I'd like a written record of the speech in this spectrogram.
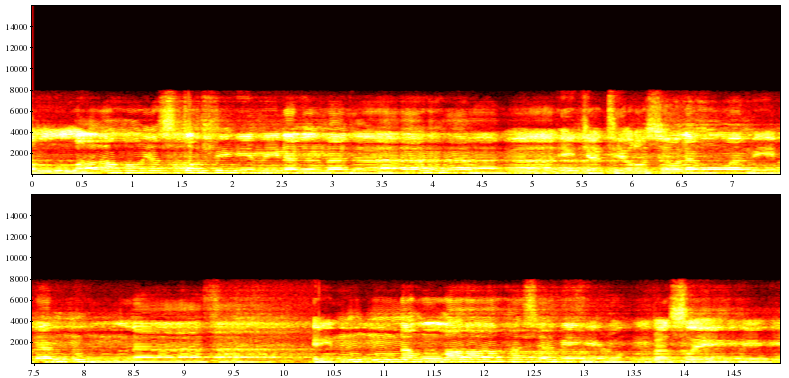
الله يصطفي من الملائكة رسلا ومن الناس. إن الله سميع بصير.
